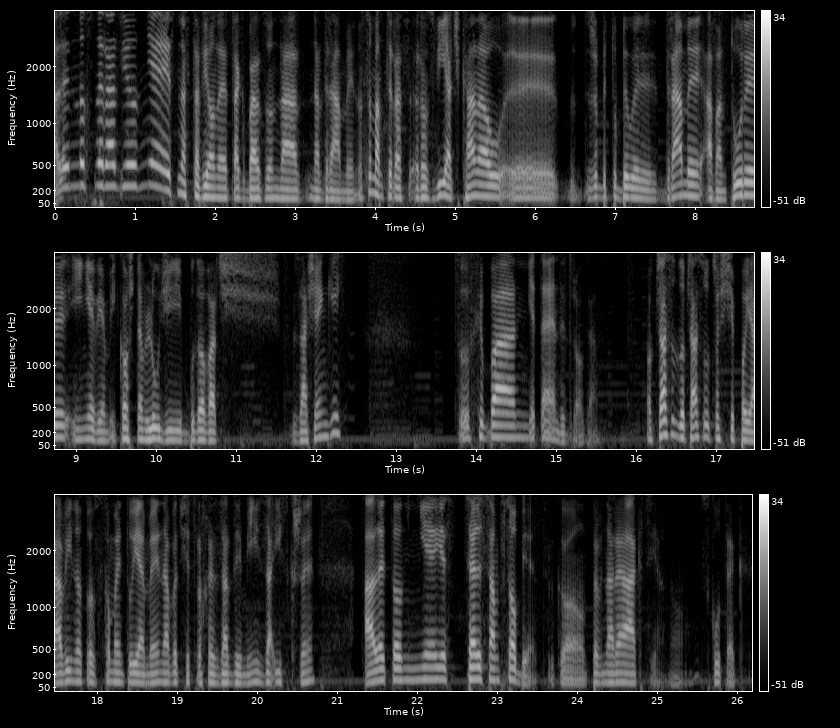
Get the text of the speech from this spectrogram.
Ale nocne radio nie jest nastawione tak bardzo na, na dramy. No co mam teraz rozwijać kanał, yy, żeby tu były dramy, awantury i nie wiem, i kosztem ludzi budować zasięgi? To chyba nie tędy droga. Od czasu do czasu coś się pojawi, no to skomentujemy, nawet się trochę zadymi, zaiskrzy, ale to nie jest cel sam w sobie, tylko pewna reakcja, no, skutek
